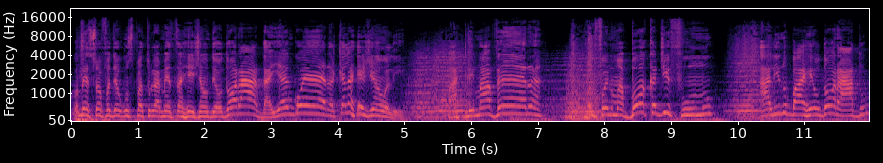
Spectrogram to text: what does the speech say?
começou a fazer alguns patrulhamentos na região de Eldorada, Anguera, aquela região ali. Para Primavera, quando foi numa boca de fumo, ali no bairro Eldorado,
